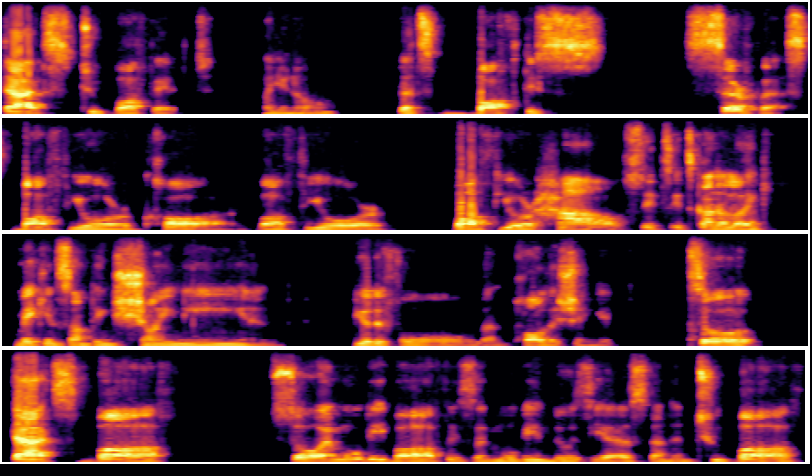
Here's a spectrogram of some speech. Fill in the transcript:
that's to buff it you know. Let's buff this surface buff your car buff your buff your house. It's it's kind of like making something shiny and beautiful and polishing it. So that's buff. So a movie buff is a movie enthusiast, and then to buff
